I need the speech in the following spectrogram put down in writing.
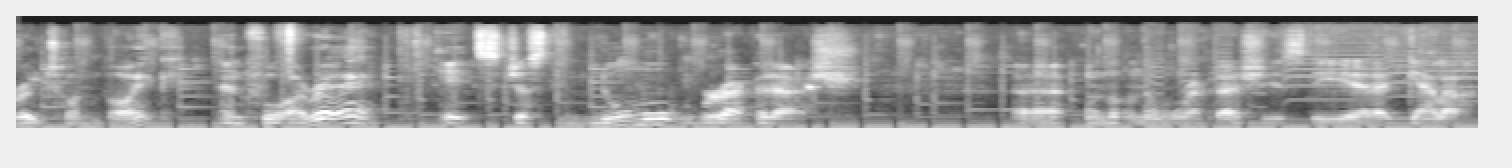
Rotom bike. And for our rare, it's just normal Rapidash. Uh, well, not a normal Rapidash, it's the uh, Galar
